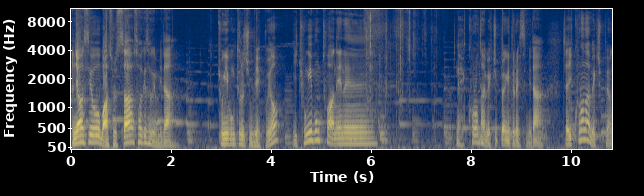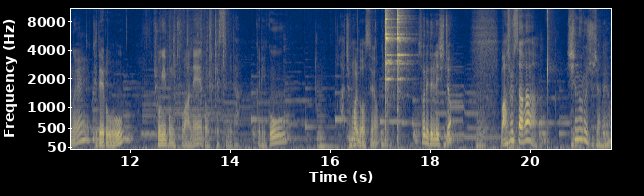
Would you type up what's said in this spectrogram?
안녕하세요. 마술사 서기석입니다. 종이봉투를 준비했고요. 이 종이봉투 안에는 네, 코로나 맥주병이 들어 있습니다. 자, 이 코로나 맥주병을 그대로 종이봉투 안에 넣겠습니다. 그리고 아, 정말 넣었어요. 소리 들리시죠? 마술사가 신호를 주잖아요.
